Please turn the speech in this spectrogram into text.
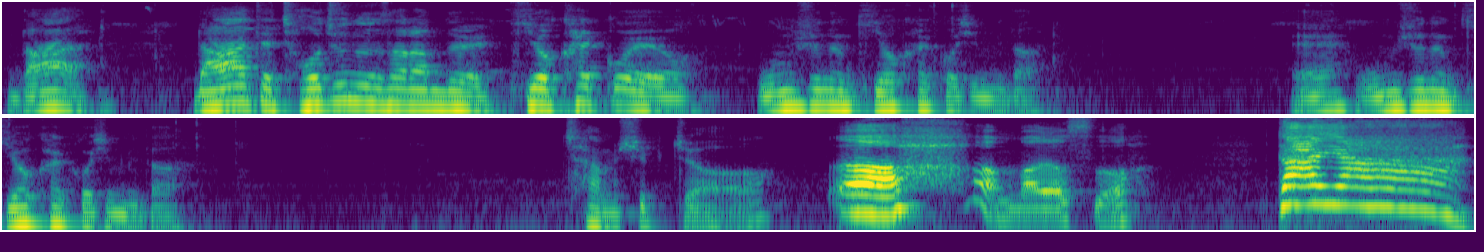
나 나한테 져주는 사람들 기억할 거예요. 옴슈는 기억할 것입니다. 예, 옴슈는 기억할 것입니다. 참 쉽죠. 아, 안 맞았어. 다야!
